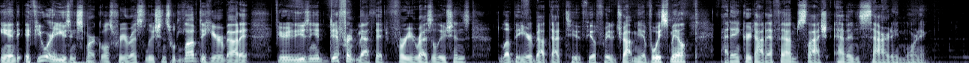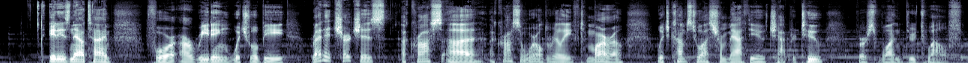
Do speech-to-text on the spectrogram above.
And if you are using SMART goals for your resolutions, would love to hear about it. If you're using a different method for your resolutions, love to hear about that too. Feel free to drop me a voicemail at anchor.fm slash Evans Saturday morning. It is now time for our reading, which will be read at churches across uh, across the world really tomorrow, which comes to us from Matthew chapter 2, verse 1 through 12.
